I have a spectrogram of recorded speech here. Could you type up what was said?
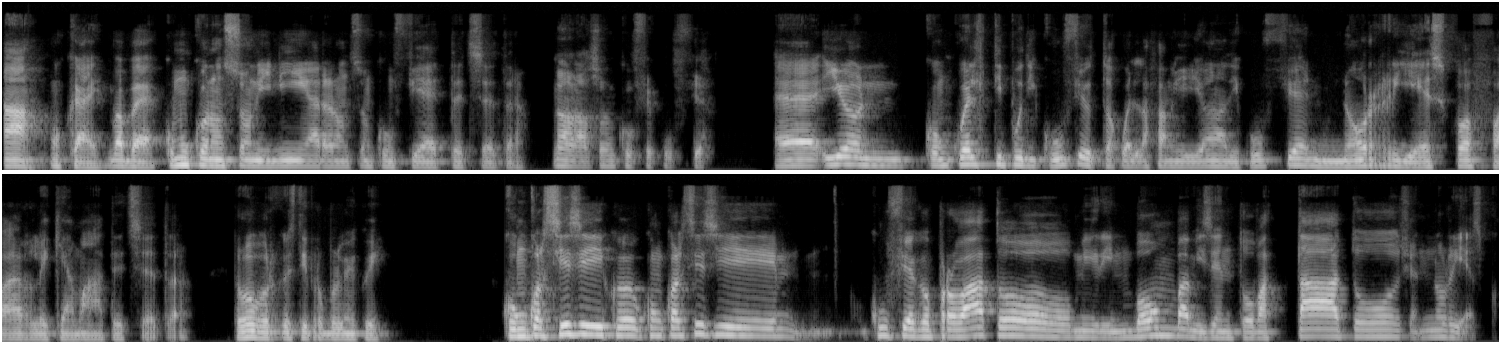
Ah, ok, vabbè. Comunque non sono in ear, non sono cuffiette, eccetera. No, no, sono cuffie cuffie. Eh, io con quel tipo di cuffie, tutta quella famigliona di cuffie, non riesco a fare le chiamate, eccetera. Proprio per questi problemi qui. Con qualsiasi, co- con qualsiasi cuffia che ho provato mi rimbomba, mi sento ovattato, cioè non riesco.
